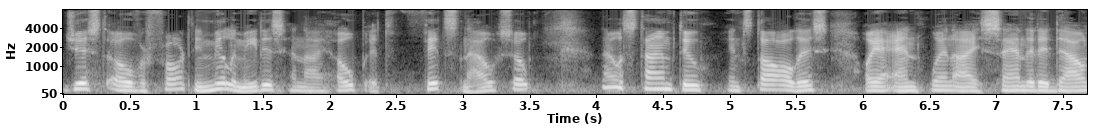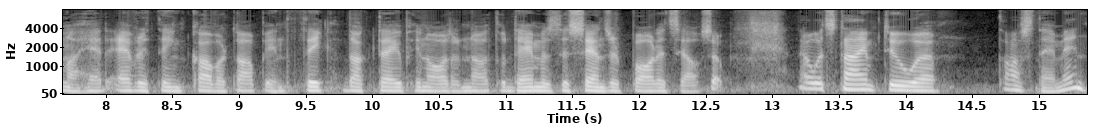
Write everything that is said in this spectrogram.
just over 14 millimeters and I hope it fits now. So now it's time to install this. Oh yeah and when I sanded it down I had everything covered up in thick duct tape in order not to damage the sensor part itself. So now it's time to uh, toss them in.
